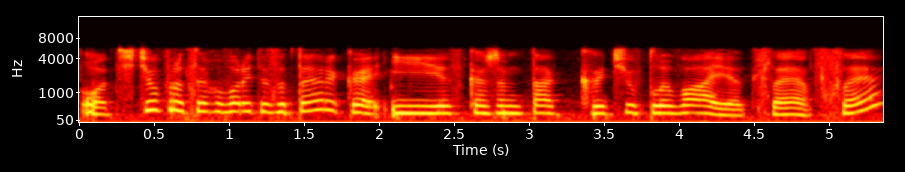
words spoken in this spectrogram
От що про це говорить езотерика, і, скажімо так, чи впливає це все?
